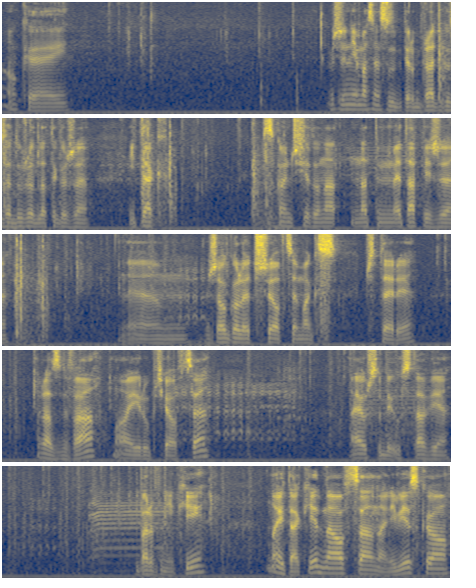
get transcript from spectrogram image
Okej. Myślę, że nie ma sensu brać go za dużo, dlatego że i tak skończy się to na, na tym etapie, że em, że ogolę 3 owce, max 4. Raz, dwa. No i róbcie owce. A ja już sobie ustawię barwniki. No i tak, jedna owca na niebiesko.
